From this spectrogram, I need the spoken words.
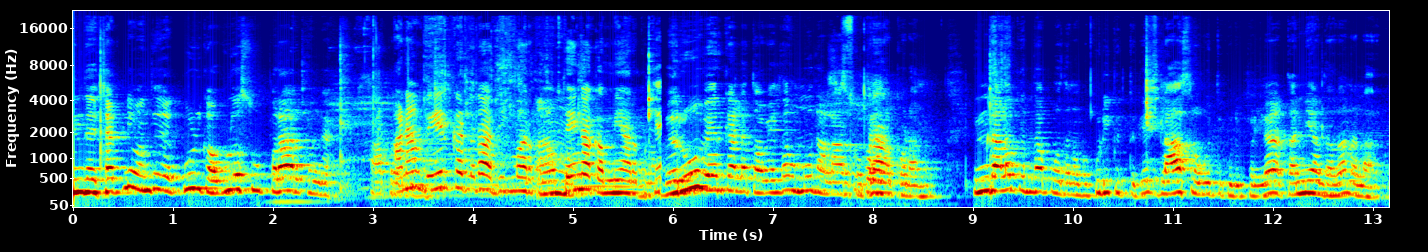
இந்த சட்னி வந்து கூழுக்கு அவ்வளோ சூப்பராக இருக்குங்க. ஆனால் வேர்க்கடலை தான் அதிகமாக இருக்கும் தேங்காய் கம்மியாக இருக்கும் வெறும் வேர்க்கடலை துவையல் தான் இன்னும் நல்லா இருக்கும். தேங்காய் போடாம இந்த அளவுக்கு இருந்தால் போதும். நம்ம குடிக்கிறதுக்கு கிளாஸில் ஊற்றி குடிப்போம் இல்லையா தண்ணியாக இருந்தால் தான் நல்லா இருக்கும்.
